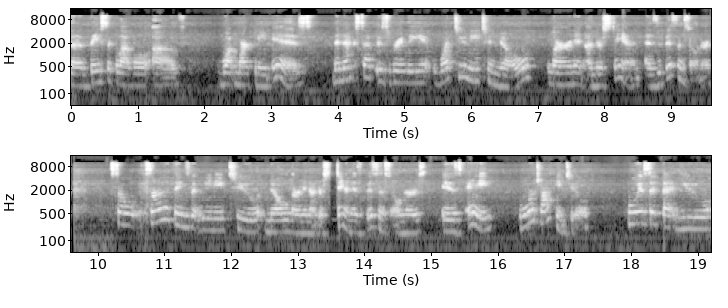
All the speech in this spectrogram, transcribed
the basic level of what marketing is, the next step is really what do you need to know, learn, and understand as a business owner? So, some of the things that we need to know, learn, and understand as business owners is A, who we're talking to. Who is it that you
